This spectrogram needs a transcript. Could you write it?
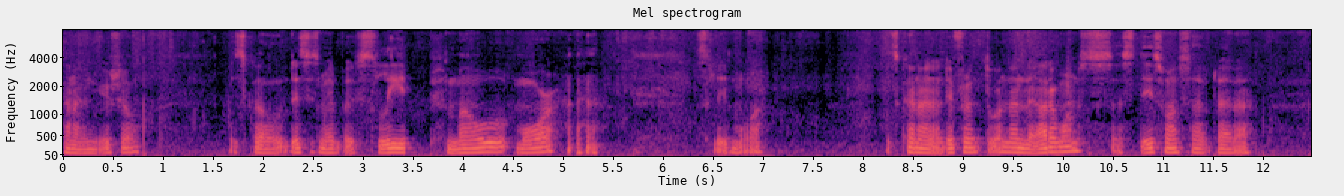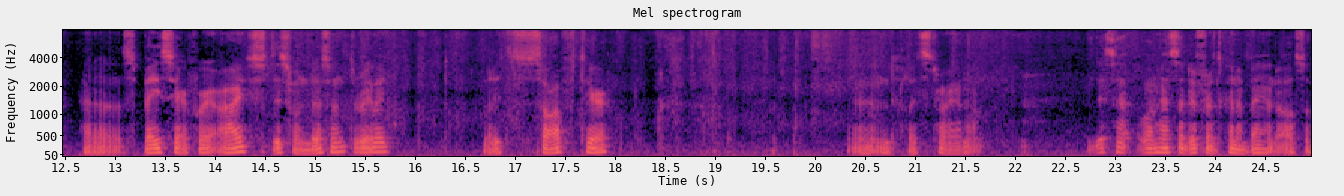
kind of unusual. It's called, this is made by Sleep Mo More. Sleep More. It's kind of a different one than the other ones, as these ones have that uh, had a space here for your eyes. This one doesn't really, but it's soft here and let's try them on. This one has a different kind of band also,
